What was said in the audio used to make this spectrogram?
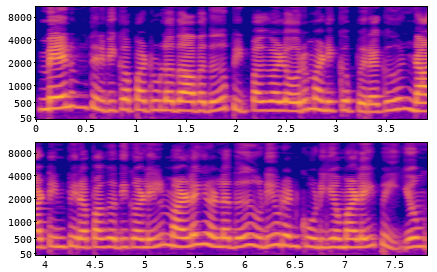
மேலும் தெரிவிக்கப்பட்டுள்ளதாவது பிற்பகல் ஒரு மணிக்கு பிறகு நாட்டின் பிற பகுதிகளில் மழை அல்லது இடியுடன் கூடிய மழை பெய்யும்.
